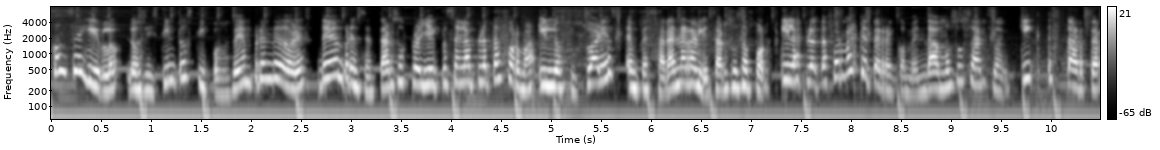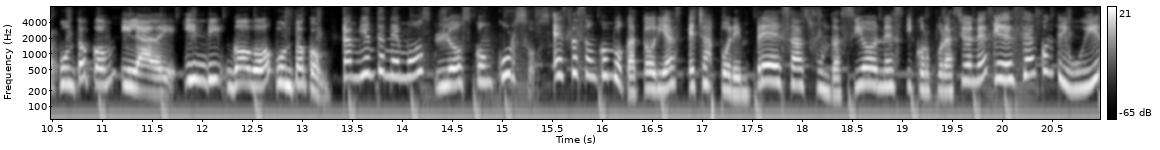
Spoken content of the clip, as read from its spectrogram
conseguirlo, los distintos tipos de emprendedores deben presentar sus proyectos en la plataforma y los usuarios empezarán a realizar sus aportes. Y las plataformas que te recomendamos usar son kickstarter.com y la de indiegogo.com. También tenemos los concursos. Estas son convocatorias hechas por empresas, fundaciones y corporaciones que desean contribuir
